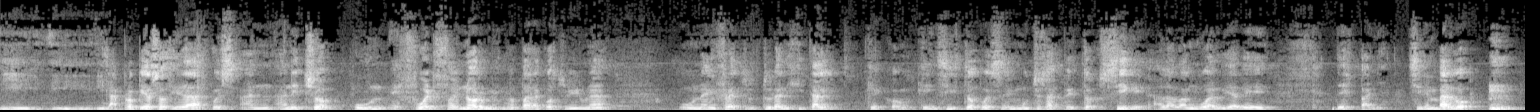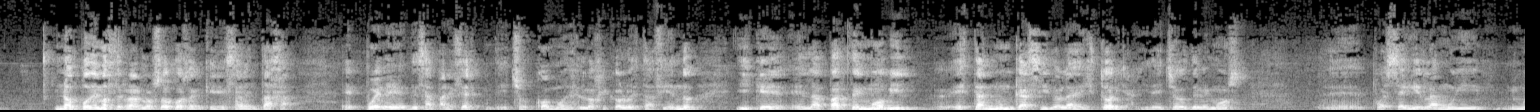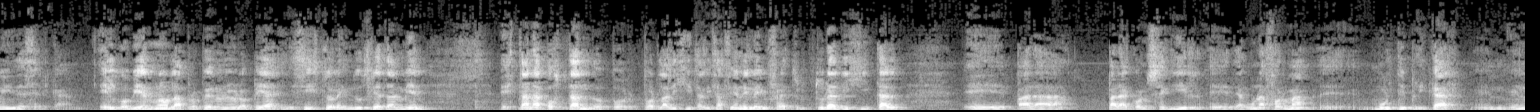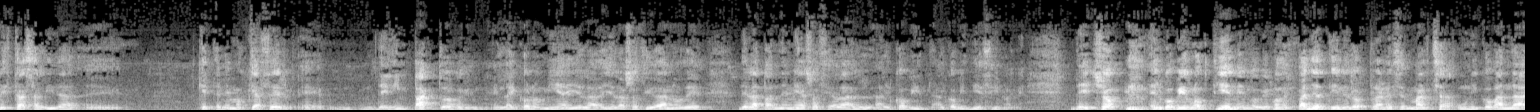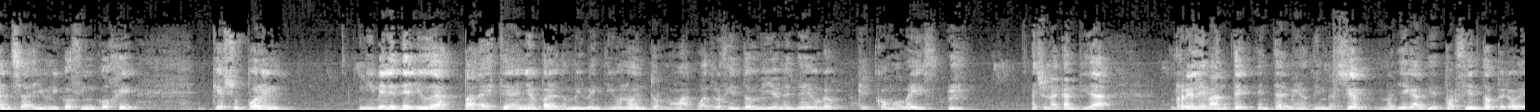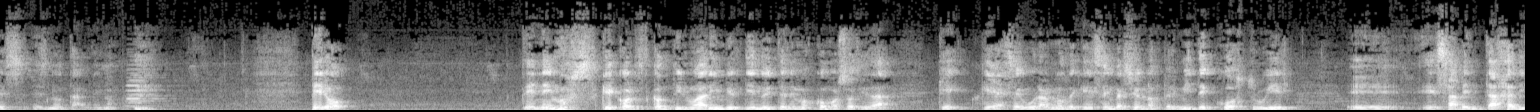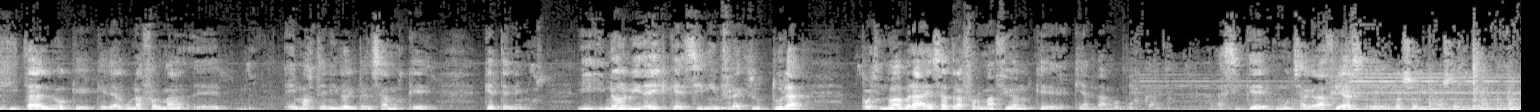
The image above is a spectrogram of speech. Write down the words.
y, la propia sociedad pues han, han, hecho un esfuerzo enorme para construir una, una infraestructura digital que, que, insisto, pues en muchos aspectos sigue a la vanguardia de, de España. Sin embargo, no podemos cerrar los ojos en que esa ventaja eh, puede desaparecer, de hecho, como es lógico, lo está haciendo, y que en la parte móvil esta nunca ha sido la historia, y de hecho debemos eh, pues seguirla muy, muy de cerca. El gobierno, la propia Unión Europea, insisto, la industria también, están apostando por, la digitalización y la infraestructura digital eh, para, para, conseguir, eh, de alguna forma, multiplicar en, esta salida que tenemos que hacer del impacto en, la economía y en la, y en la sociedad ¿no? de, la pandemia asociada al, al COVID-19. Al COVID de hecho, el gobierno tiene, el gobierno de España tiene dos planes en marcha, único banda ancha y único 5G, que suponen niveles de ayuda para este año, para el 2021, en torno a 400 millones de euros, que como veis es una cantidad relevante en términos de inversión. No llega al 10%, pero es, es notable. ¿no? Pero tenemos que continuar invirtiendo y tenemos como sociedad que, asegurarnos de que esa inversión nos permite construir eh, esa ventaja digital ¿no? que, de alguna forma eh, hemos tenido y pensamos que, tenemos. Y, no olvidéis que sin infraestructura pues no habrá esa transformación que, andamos buscando. Así que muchas gracias, eh, nos oímos otro.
